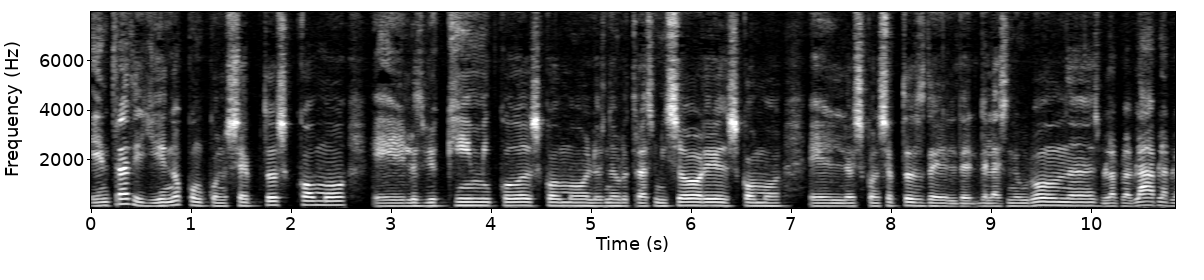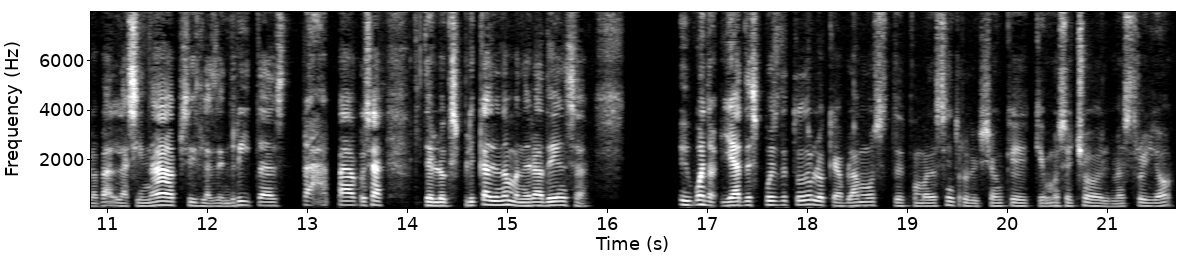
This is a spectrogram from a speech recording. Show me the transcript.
entra de lleno con conceptos como eh, los bioquímicos, como los neurotransmisores, como eh, los conceptos de, de, las neuronas, bla, bla, bla, bla, bla, bla, la sinapsis, las dendritas, o sea, te lo explica de una manera densa. Y bueno, ya después de todo lo que hablamos, de como de esta introducción que, que hemos hecho el maestro y yo,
